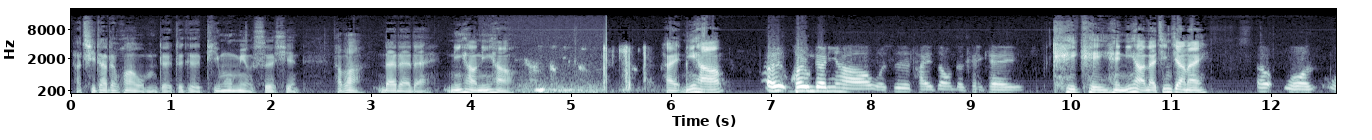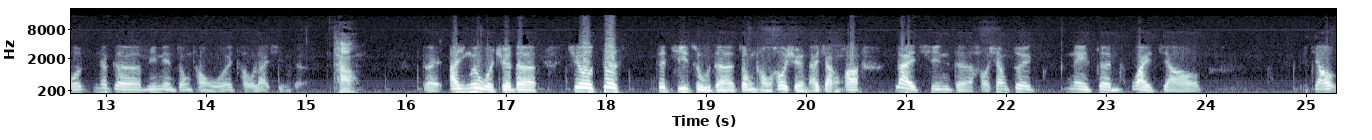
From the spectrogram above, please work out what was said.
啊，其他的话，我们的这个题目没有设限，好不好？来来来，你好，你好，嗨，你好，呃，辉文哥你好，我是台中的 KK，KK，嘿，你好，来，请讲来。呃，我我那个明年总统我会投赖清德。好，对啊，因为我觉得就这这几组的总统候选人来讲的话，赖清德好像对内政外交比较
